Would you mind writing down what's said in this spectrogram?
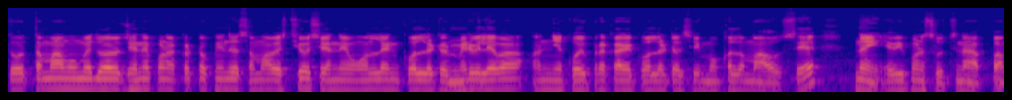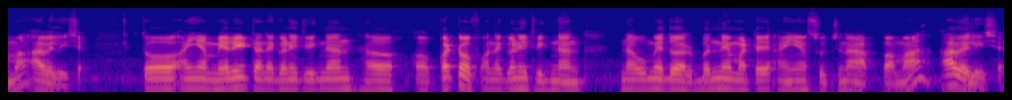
તો તમામ ઉમેદવારો જેને પણ આ કટ ઓફની અંદર સમાવેશ થયો છે એને ઓનલાઈન કોલ લેટર મેળવી લેવા. અન્ય કોઈ પ્રકારે કોલ લેટર છે મોકલવામાં આવશે નહીં એવી પણ સૂચના આપવામાં આવેલી છે. તો અહીંયા મેરિટ અને ગણિત વિજ્ઞાન કટ ઓફ અને ગણિત વિજ્ઞાનના ઉમેદવાર બંને માટે અહીંયા સૂચના આપવામાં આવેલી છે.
